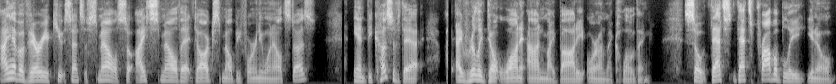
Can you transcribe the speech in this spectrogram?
I have a very acute sense of smell, so I smell that dog smell before anyone else does. And because of that, I really don't want it on my body or on my clothing. So that's that's probably, you know,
